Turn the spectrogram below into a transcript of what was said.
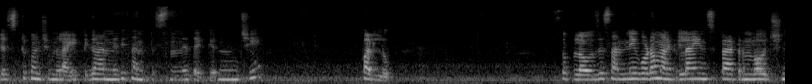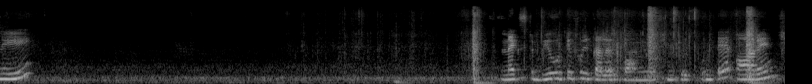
జస్ట్ కొంచెం లైట్గా అనేది కనిపిస్తుంది దగ్గర నుంచి. పళ్ళు. సో బ్లౌజెస్ అన్నీ కూడా మనకి లైన్స్ ప్యాటర్న్లో వచ్చినాయి. నెక్స్ట్ బ్యూటిఫుల్ కలర్ కాంబినేషన్ చూసుకుంటే ఆరెంజ్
